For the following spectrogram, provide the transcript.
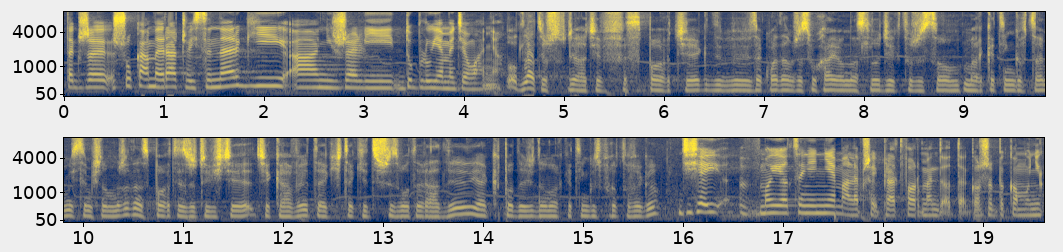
także szukamy raczej synergii, aniżeli dublujemy działania. Od lat już działacie w sporcie. Gdyby zakładam, że słuchają nas ludzie, którzy są marketingowcami, z tym myślą, może ten sport jest rzeczywiście ciekawy, to jakieś takie trzy złote rady, jak podejść do marketingu sportowego? Dzisiaj w mojej ocenie nie ma lepszej platformy do tego, żeby komunikować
